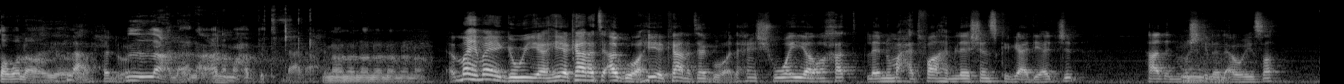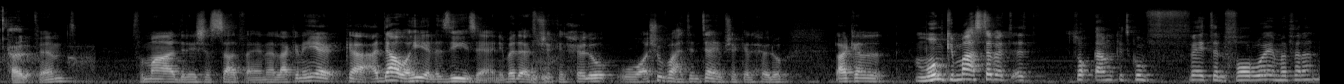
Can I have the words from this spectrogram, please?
طولوها لا، حلوة. لا لا لا أنا ما حبيت. لا، لا،. no no no no no no. ما هي ما هي قوية هي كانت أقوى هي كانت أقوى. الحين شوية رخت لأنه ما حد فاهم ليش شينسكي قاعد يأجل. هذه المشكلة العويصة. حلو. فهمت؟ فما أدري إيش السالفة هنا لكن هي كعداوة هي لذيذة يعني بدأت بشكل حلو وأشوفها حتنتهي بشكل حلو. لكن ممكن ما استبعد أتوقع ممكن تكون fatal four way مثلا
